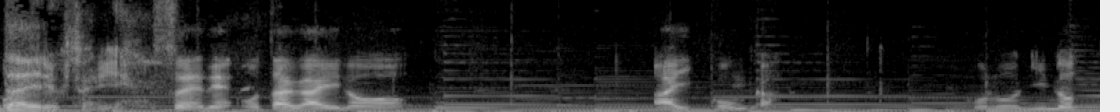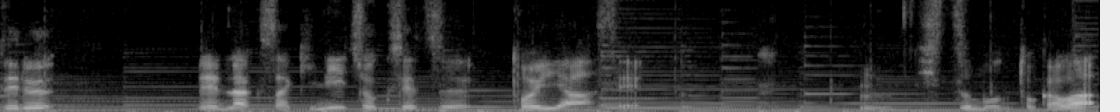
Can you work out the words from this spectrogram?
ダイレクトに。そうやね、お互いのアイコンか。このに載ってる連絡先に直接問い合わせ、うん、質問とかは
